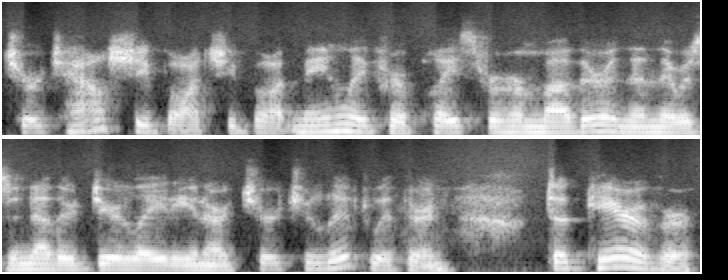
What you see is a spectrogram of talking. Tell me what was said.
church house she bought. She bought mainly for a place for her mother, and then there was another dear lady in our church who lived with her and took care of her.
